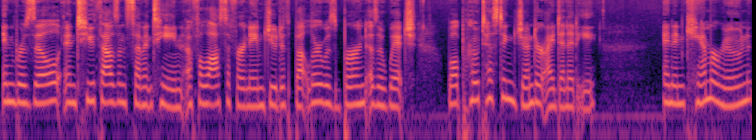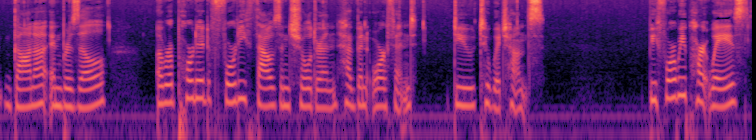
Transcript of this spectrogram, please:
In Brazil, in 2017, a philosopher named Judith Butler was burned as a witch while protesting gender identity. And in Cameroon, Ghana, and Brazil, a reported 40,000 children have been orphaned due to witch hunts. Before we part ways,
